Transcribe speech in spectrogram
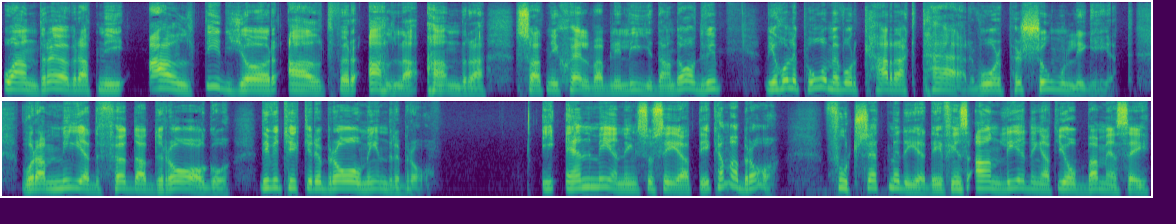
Och andra över att ni alltid gör allt för alla andra så att ni själva blir lidande av det. Vi vi håller på med vår karaktär, vår personlighet, våra medfödda drag och det vi tycker är bra och mindre bra. I en mening så ser jag att det kan vara bra. Fortsätt med det. Det finns anledning att jobba med sig,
